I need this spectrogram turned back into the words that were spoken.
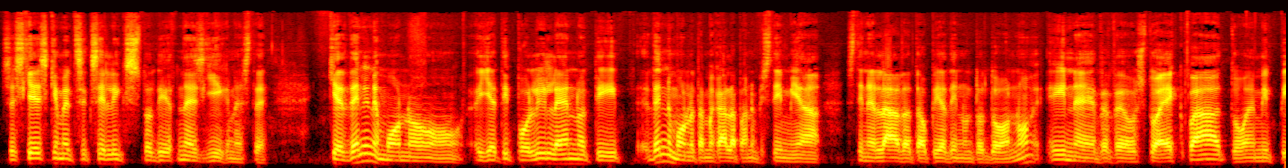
σε σχέση και με τις εξελίξεις στο διεθνές γίγνεσθε. Και δεν είναι μόνο, γιατί πολλοί λένε ότι δεν είναι μόνο τα μεγάλα πανεπιστήμια στην Ελλάδα τα οποία δίνουν τον τόνο. Είναι βεβαίως το ΕΚΠΑ, το MEP,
